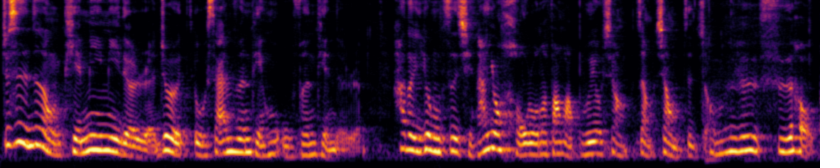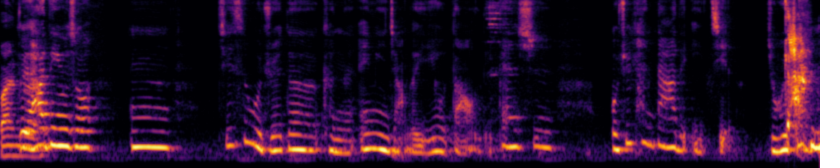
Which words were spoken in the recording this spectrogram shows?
就是那种甜蜜蜜的人，就有有三分甜或五分甜的人，他的用字前他用喉咙的方法不会用像这样像我们这种，我们就是嘶吼般。对他一定会说，嗯，其实我觉得可能 Amy 讲的也有道理，但是。我去看大家的意见，就会干，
